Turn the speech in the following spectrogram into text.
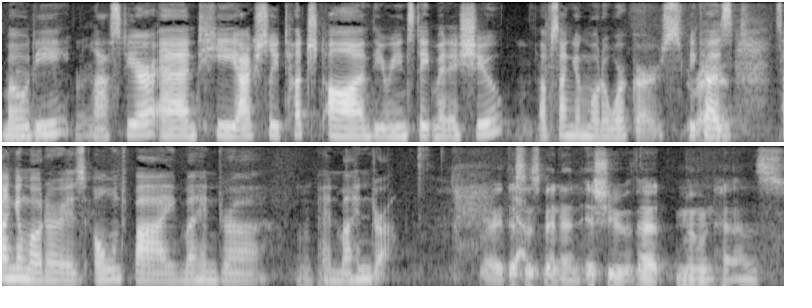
Modi, Modi, right. last year, and he actually touched on the reinstatement issue of Ssangyong Motor workers because Right. Ssangyong Motor is owned by Mahindra and Mahindra. Right. This Yeah. has been an issue that Moon has,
